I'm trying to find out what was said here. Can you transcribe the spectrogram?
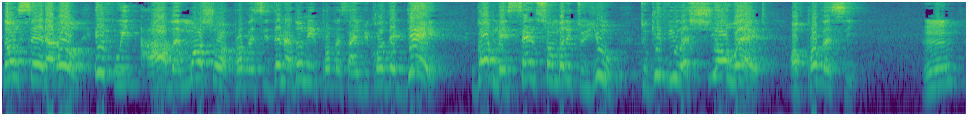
Don't say that, oh, if we have a more sure prophecy, then I don't need prophesying because the day God may send somebody to you to give you a sure word of prophecy. Hmm?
